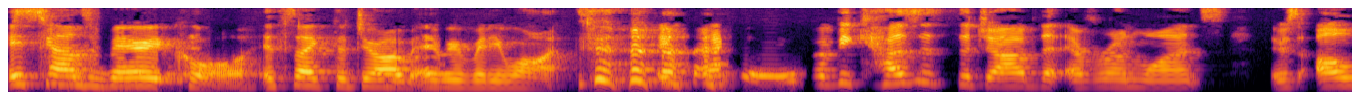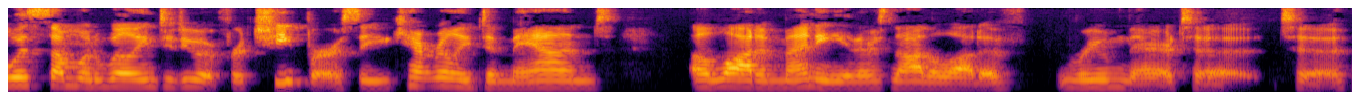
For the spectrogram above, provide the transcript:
it sounds very cool. It's like the job everybody wants. exactly. But because it's the job that everyone wants, there's always someone willing to do it for cheaper. So you can't really demand a lot of money, there's not a lot of room there to to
